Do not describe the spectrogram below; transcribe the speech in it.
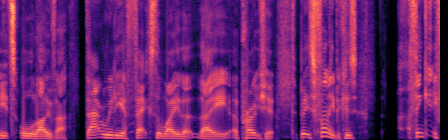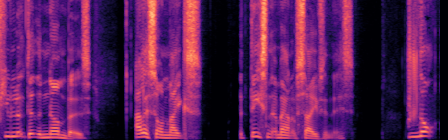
it's all over. That really affects the way that they approach it. But it's funny because I think if you looked at the numbers, Alisson makes a decent amount of saves in this. Not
